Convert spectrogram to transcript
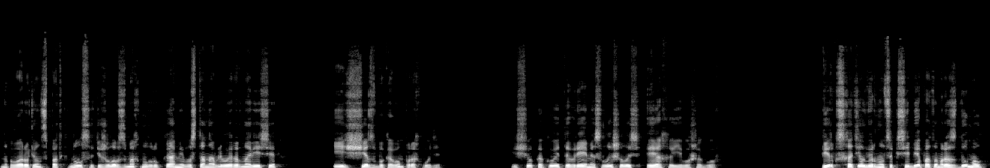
На повороте он споткнулся, тяжело взмахнул руками, восстанавливая равновесие, и исчез в боковом проходе. Еще какое-то время слышалось эхо его шагов. Пиркс хотел вернуться к себе, потом раздумал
